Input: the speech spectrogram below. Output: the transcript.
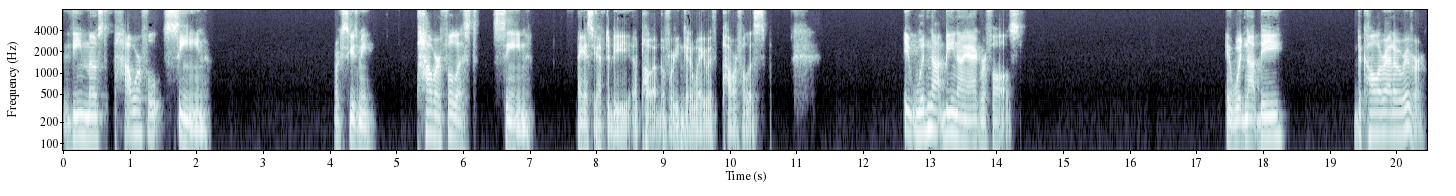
the most powerful scene, or excuse me, powerfulest scene, I guess you have to be a poet before you can get away with powerfulest. It would not be Niagara Falls. It would not be the Colorado River.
